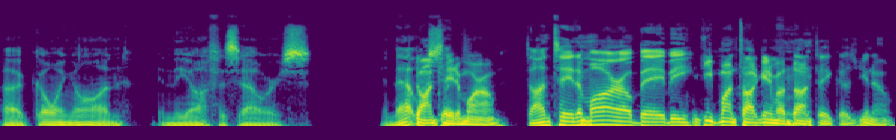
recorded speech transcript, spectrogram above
uh, going on in the office hours. And that Dante like- tomorrow. dante tomorrow baby. We keep on talking about Dante because you know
